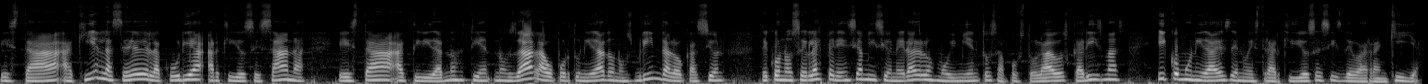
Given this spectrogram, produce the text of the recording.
está aquí en la sede de la Curia Arquidiocesana. Esta actividad nos, da la oportunidad o nos brinda la ocasión de conocer la experiencia misionera de los movimientos apostolados, carismas y comunidades de nuestra arquidiócesis de Barranquilla.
